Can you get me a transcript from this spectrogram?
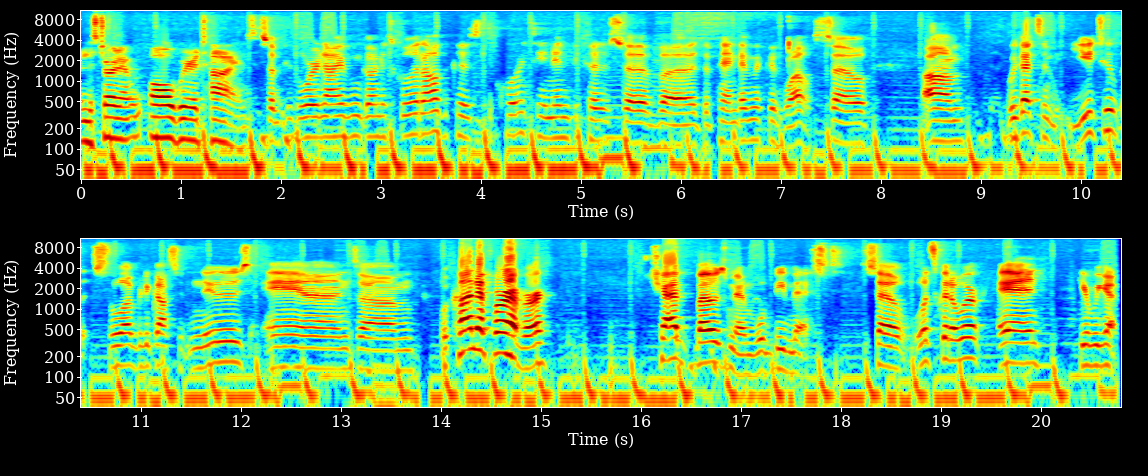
and they're starting at all weird times. Some people are not even going to school at all because the quarantine and because of uh, the pandemic as well. So um, we got some YouTube celebrity gossip news and um, Wakanda Forever, Chad Boseman will be missed. So let's go to work and here we go.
